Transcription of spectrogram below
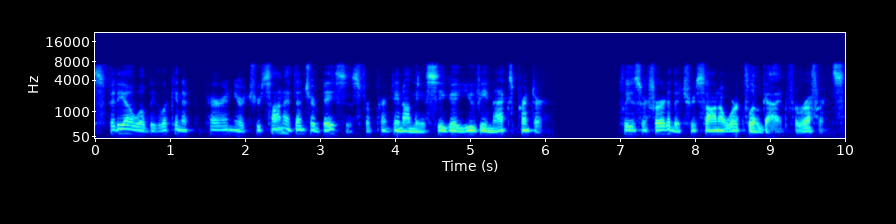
this video, we'll be looking at preparing your Trusana denture bases for printing on the Asiga UV Max printer. Please refer to the Trusana workflow guide for reference.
